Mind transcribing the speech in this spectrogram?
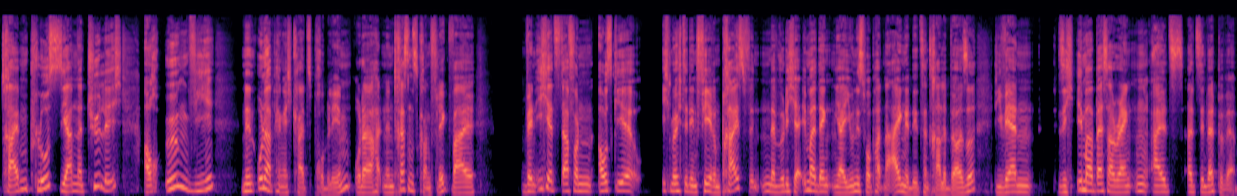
treiben. Plus, sie haben natürlich auch irgendwie ein Unabhängigkeitsproblem oder halt einen Interessenskonflikt, weil wenn ich jetzt davon ausgehe, ich möchte den fairen Preis finden, dann würde ich ja immer denken, ja, Uniswap hat eine eigene dezentrale Börse. Die werden sich immer besser ranken als, als den Wettbewerb.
